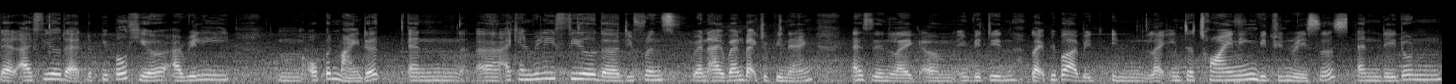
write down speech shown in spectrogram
that I feel that the people here are really um, open-minded and uh, I can really feel the difference when I went back to Penang as in like um, in between like people are in like intertwining between races and they don't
